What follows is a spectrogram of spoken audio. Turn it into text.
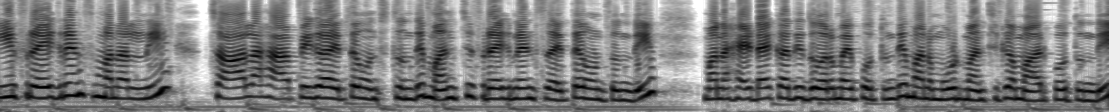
ఈ ఫ్రేగ్రెన్స్ మనల్ని చాలా హ్యాపీగా అయితే ఉంచుతుంది. మంచి ఫ్రేగ్రెన్స్ అయితే ఉంటుంది. మన హెడేక్ అది దూరం అయిపోతుంది. మన మూడ్ మంచిగా మారిపోతుంది.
